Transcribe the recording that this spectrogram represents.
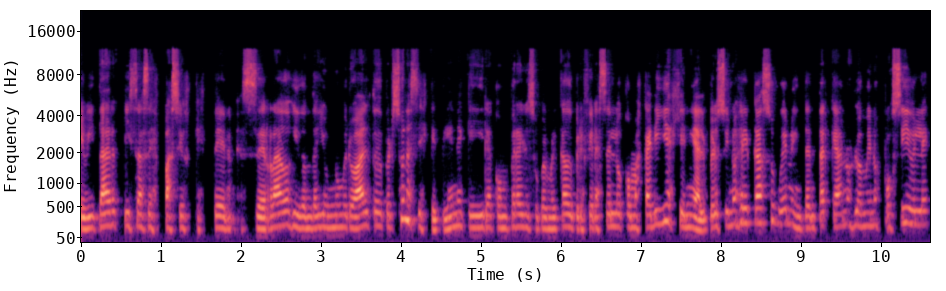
evitar quizás espacios que estén cerrados y donde hay un número alto de personas. Si es que tiene que ir a comprar el supermercado y prefiere hacerlo con mascarilla, genial. Pero si no es el caso, bueno, intentar quedarnos lo menos posible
